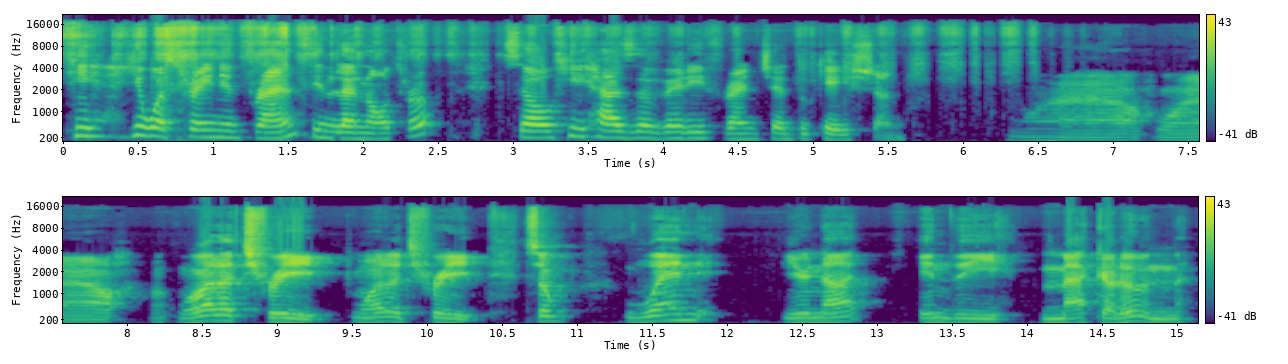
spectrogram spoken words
He he was trained in France in Le Notre, so he has a very French education. Wow, wow. What a treat. What a treat. So when you're not in the macaron,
